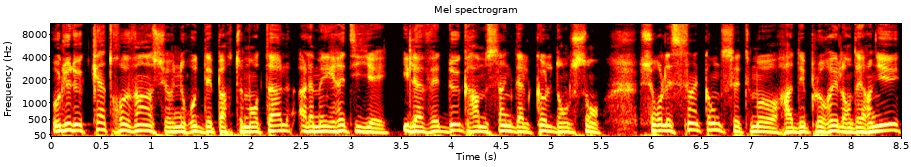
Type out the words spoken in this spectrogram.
au lieu de 80 sur une route départementale à la Mailleretillet. Il avait 2,5 grammes d'alcool dans le sang. Sur les 57 morts à déplorer l'an dernier,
